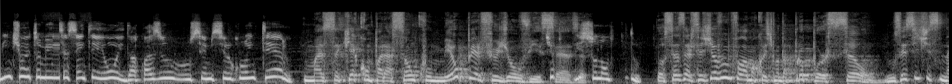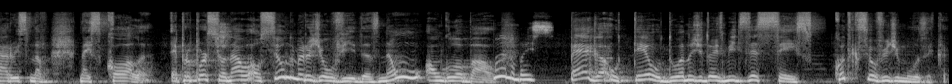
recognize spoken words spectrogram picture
28.061 e dá quase o, o, semicírculo inteiro. Mas isso aqui é comparação com o meu perfil de ouvir, tipo, César. Isso não tudo. Ô César, você já ouviu falar uma coisa chamada proporção? Não sei se te ensinaram isso na, na escola. É proporcional ao seu número de ouvidas, não a um global. Mano, mas. Pega o teu do ano de 2016. Quanto que você ouviu de música?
